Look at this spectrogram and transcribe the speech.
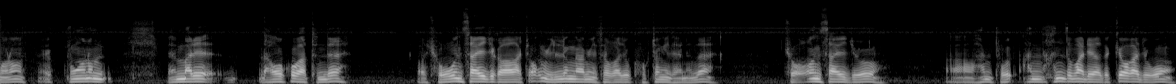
거는 붕어는 몇 마리 나올 것 같은데 어, 좋은 사이즈가 조금 일름감이 있어가지고 걱정이 되는데 좋은 사이즈 어, 한, 도, 한 한두 마리라도 껴가지고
